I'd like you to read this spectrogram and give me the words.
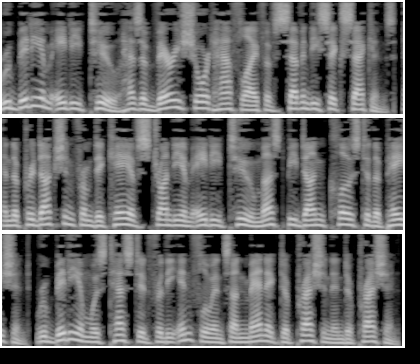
Rubidium-82 has a very short half-life of 76 seconds, and the production from decay of strontium-82 must be done close to the patient. Rubidium was tested for the influence on manic depression and depression.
